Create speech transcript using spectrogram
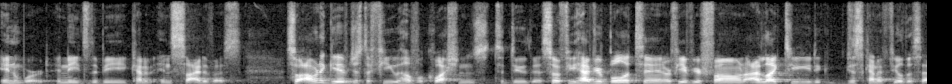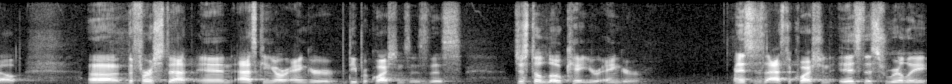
inward. It needs to be kind of inside of us. So I want to give just a few helpful questions to do this. So if you have your bulletin or if you have your phone, I'd like to you to just kind of feel this out. Uh, the first step in asking our anger deeper questions is this just to locate your anger. And this is to ask the question is this really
